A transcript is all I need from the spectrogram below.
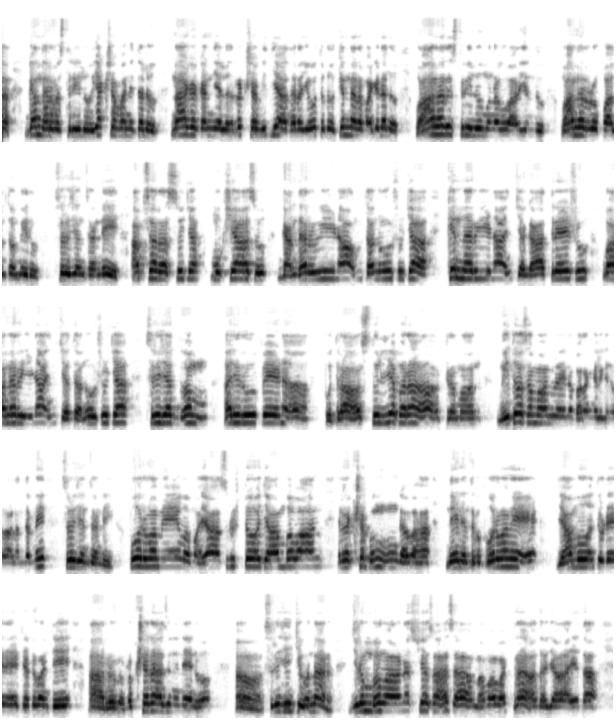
గంధర్వ స్త్రీలు యక్ష వనితలు నాగకన్యలు వృక్ష విద్యాధర యువతులు కిన్నర మగిడలు వానర స్త్రీలు మునగు వారి యందు వానర రూపాలతో మీరు సృజించండి. అప్సరస్సు చ ముఖ్యాసు గంధర్వీణాం తనూషు చ కిన్నరీణాంచ గాత్రేషు వానరీణాంచ తనూషు చ సృజధ్వం హరిరూపేణ పుత్రాస్తుల్య పరాక్రమాన్ మీతో సమానులైన బలం కలిగిన వాళ్ళందరినీ సృజించండి. పూర్వమేవ మయా సృష్టో జాంబవాన్ రక్షపుంగవ. నేను ఇంతకు పూర్వమే జాంబవంతుడైనటువంటి ఆ వృక్షరాజుని నేను సృజించి ఉన్నాను. జృంభమాణస్య సహస మమ వక్రాదజాయత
